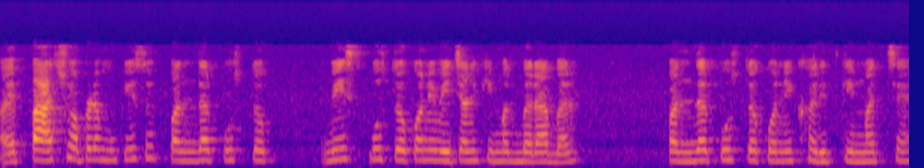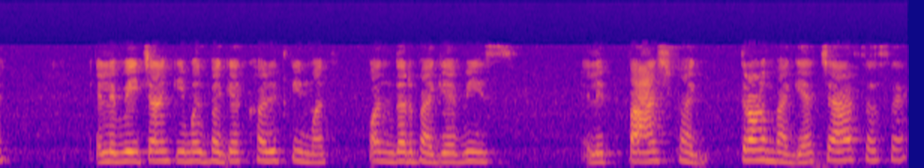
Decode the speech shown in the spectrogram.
હવે પાછું આપણે મૂકીશું પંદર પુસ્તક, વીસ પુસ્તકોની વેચાણ કિંમત બરાબર. પંદર પુસ્તકોની ખરીદ કિંમત છે. એટલે વેચાણ કિંમત ભાગ્યા ખરીદ કિંમત, પંદર ભાગ્યા વીસ, એટલે પાંચ ભાગ, ત્રણ ભાગ્યા ચાર થશે.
